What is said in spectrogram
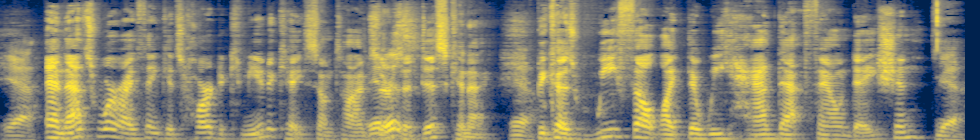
Yeah. And that's where I think it's hard to communicate sometimes. It There's is. a disconnect Yeah. because we felt like that we had that foundation Yeah.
